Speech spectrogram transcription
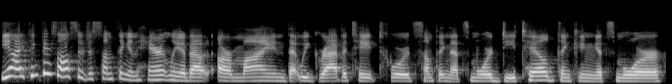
Yeah, I think there's also just something inherently about our mind that we gravitate towards something that's more detailed, thinking it's more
